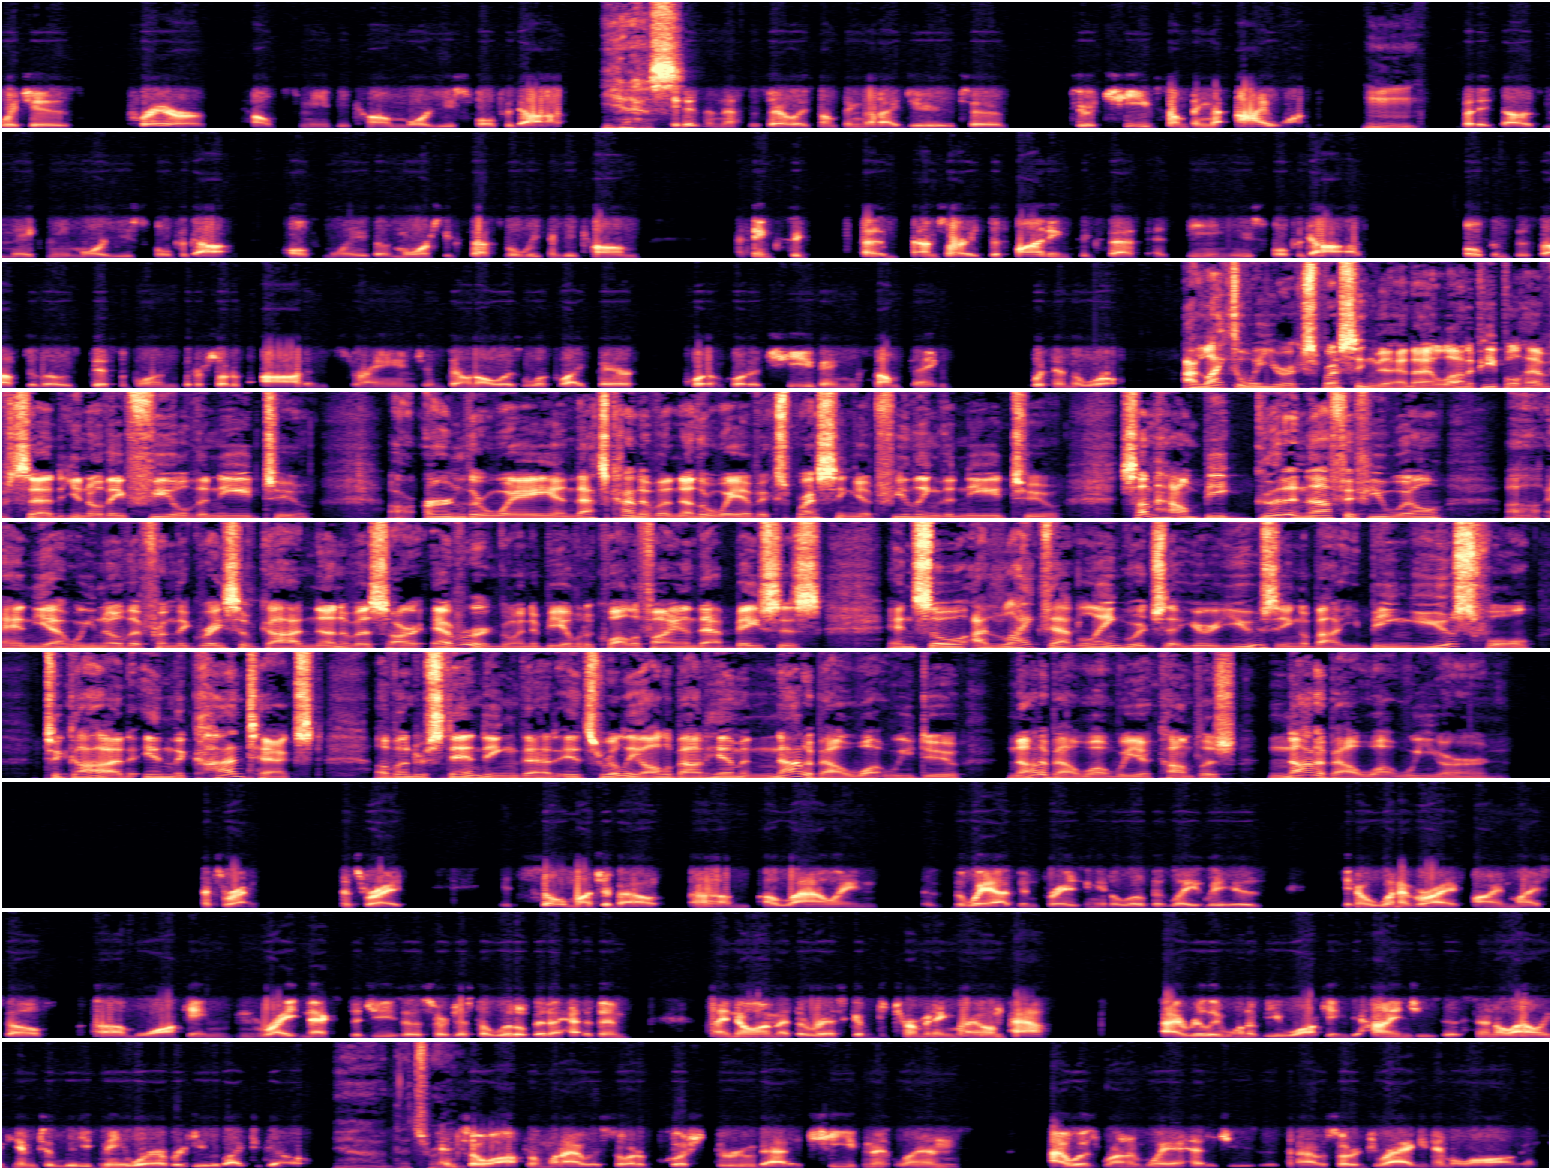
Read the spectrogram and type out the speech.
which is prayer helps me become more useful to God. Yes. It isn't necessarily something that I do to to achieve something that I want, mm. but it does make me more useful to God. Ultimately, the more successful we can become, I think. Uh, I'm sorry, defining success as being useful to God opens us up to those disciplines that are sort of odd and strange and don't always look like they're quote unquote achieving something within the world. I like the way you're expressing that. A lot of people have said, you know, they feel the need to uh, earn their way. And that's kind of another way of expressing it, feeling the need to somehow be good enough, if you will. Uh, and yet we know that from the grace of God, none of us are ever going to be able to qualify on that basis. And so I like that language that you're using about being useful to God in the context of understanding that it's really all about Him and not about what we do, not about what we accomplish, not about what we earn. That's right. That's right. It's so much about um, allowing. The way I've been phrasing it a little bit lately is you know, whenever I find myself um, walking right next to Jesus or just a little bit ahead of him, I know I'm at the risk of determining my own path. I really want to be walking behind Jesus and allowing him to lead me wherever he would like to go. Yeah, that's right. And so often when I was sort of pushed through that achievement lens, I was running way ahead of Jesus and I was sort of dragging him along. And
